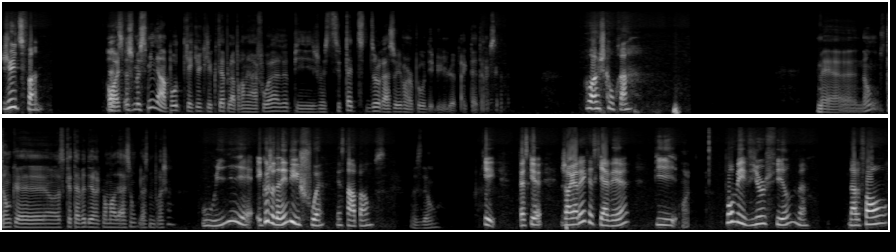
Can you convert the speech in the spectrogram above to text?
j'ai eu du fun. Ouais, Là-dessus. c'est parce que je me suis mis dans la peau de quelqu'un qui l'écoutait pour la première fois, là, puis je me suis dit, c'est peut-être dur à suivre un peu au début, là, fait que peut-être un 7. Ouais, je comprends. Mais euh, non. Donc, euh, est-ce que tu avais des recommandations pour la semaine prochaine? Oui. Écoute, je vais donner des choix. Qu'est-ce que t'en penses? Vas-y donc. Parce que j'ai regardé qu'est-ce qu'il y avait. Puis Ouais. pour mes vieux films, dans le fond,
